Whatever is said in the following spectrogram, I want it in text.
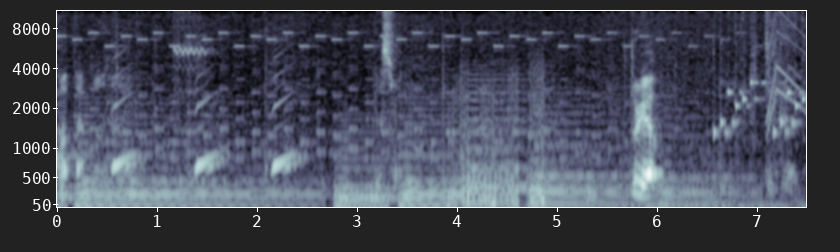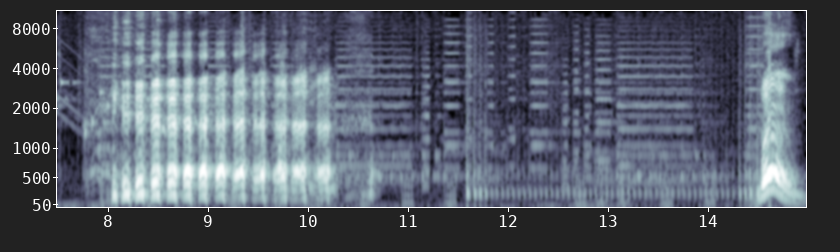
Not that one. This one. Three up. Boom!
